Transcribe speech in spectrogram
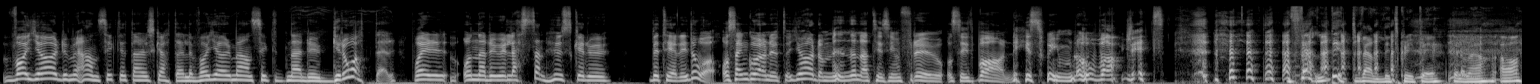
vad gör du med ansiktet när du skrattar? Eller vad gör du med ansiktet när du gråter? Vad är det, och när du är ledsen, hur ska du bete dig då? Och sen går han ut och gör de minerna till sin fru och sitt barn. Det är så himla obehagligt. Väldigt, väldigt creepy till och med. Ja.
